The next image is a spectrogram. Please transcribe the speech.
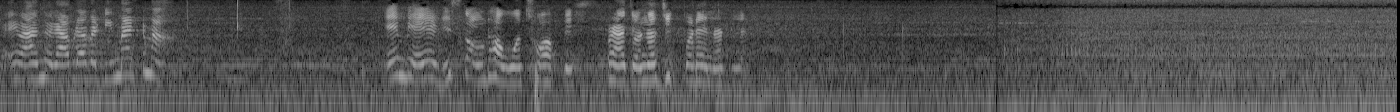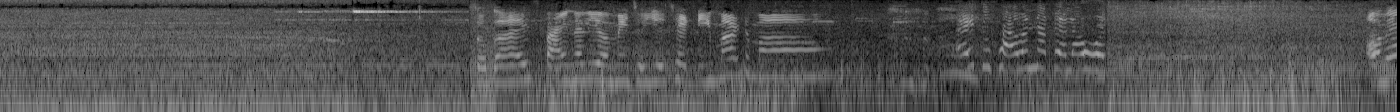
કઈ વાંધો નહીં આપણે હવે ડિમાર્ટમાં એમ બી ડિસ્કાઉન્ટ હાવ ઓછો આપીશ પણ આ તો નજીક પડે ને એટલે તો ગાઈસ ફાઇનલી અમે જઈએ છીએ ડીમાર્ટમાં. અમે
